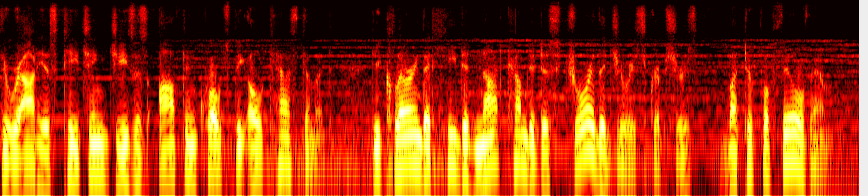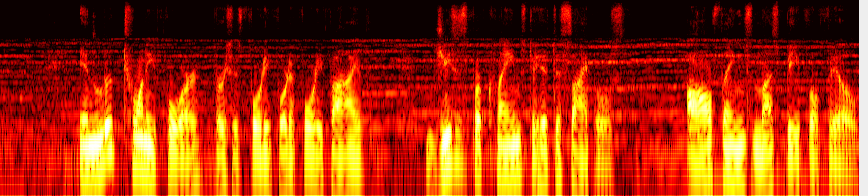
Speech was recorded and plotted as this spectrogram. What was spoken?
Throughout his teaching, Jesus often quotes the Old Testament, declaring that he did not come to destroy the Jewish scriptures, but to fulfill them. In Luke 24, verses 44 to 45, Jesus proclaims to his disciples, All things must be fulfilled,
